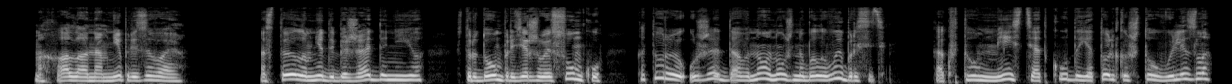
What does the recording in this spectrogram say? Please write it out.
— махала она мне, призывая. А стоило мне добежать до нее, с трудом придерживая сумку, которую уже давно нужно было выбросить, как в том месте, откуда я только что вылезла,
